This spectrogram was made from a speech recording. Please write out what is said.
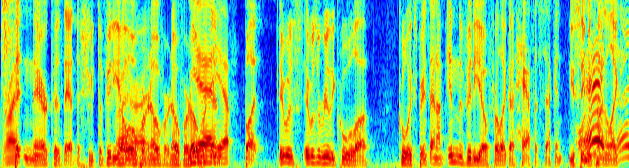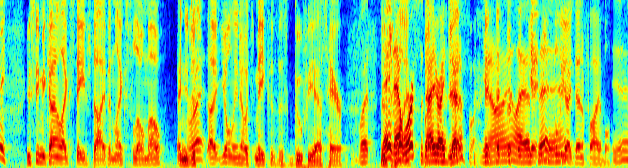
sitting there because they had to shoot the video Right, over right. and over and over and over again yep. but it was it was a really cool uh cool experience and I'm in the video for like a half a second you see me hey, kind of like hey. you see me kind of like stage dive in like slow mo, and you just Right. uh, you only know it's me because this goofy ass hair. But is hey, that flying. works. So now you're yeah. identifying. You know what I mean? Like, that's yeah, it. easily yeah. identifiable. Yeah.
